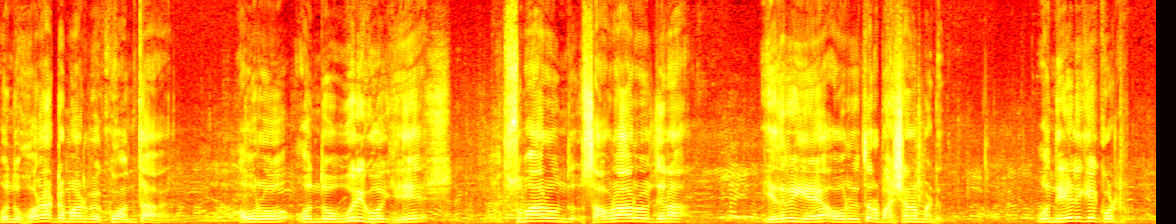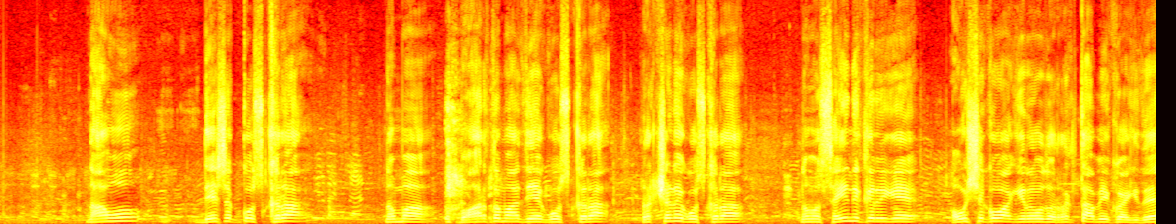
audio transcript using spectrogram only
ಒಂದು ಹೋರಾಟ ಮಾಡಬೇಕು ಅಂತ ಅವರು ಒಂದು ಊರಿಗೆ ಹೋಗಿ ಸುಮಾರು ಒಂದು ಸಾವಿರಾರು ಜನ ಎದುರಿಗೆ ಅವರು ಇತರ ಭಾಷಣ ಮಾಡಿದ್ರು. ಒಂದು ಹೇಳಿಕೆ ಕೊಟ್ಟರು ನಾವು ದೇಶಕ್ಕೋಸ್ಕರ, ನಮ್ಮ ಭಾರತ ಮಾತೆಯಗೋಸ್ಕರ ರಕ್ಷಣೆಗೋಸ್ಕರ, ನಮ್ಮ ಸೈನಿಕರಿಗೆ ಅವಶ್ಯಕವಾಗಿರೋದು ರಕ್ತ ಬೇಕಾಗಿದೆ.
